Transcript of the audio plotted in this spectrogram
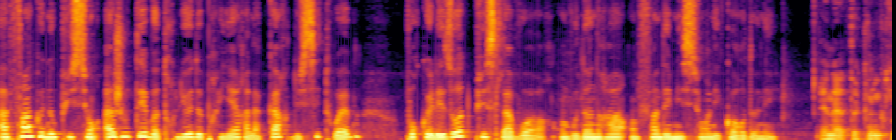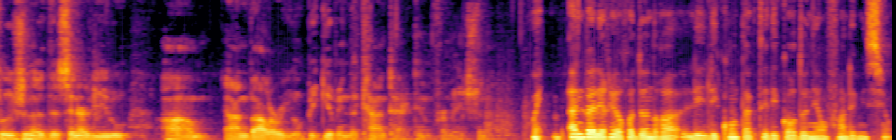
afin que nous puissions ajouter votre lieu de prière à la carte du site web pour que les autres puissent la voir. On vous donnera en fin d'émission les coordonnées. And at the conclusion of this interview, um, Anne Valerie will be giving the contact information. Oui, Anne-Valérie redonnera les, les contacts et les coordonnées en fin d'émission.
